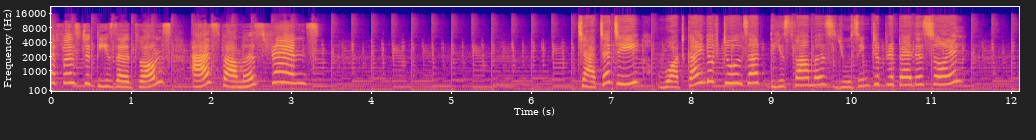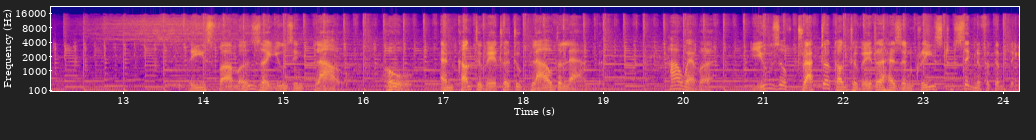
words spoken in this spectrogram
refers to these earthworms as farmers' friends. Chacha ji, what kind of tools are these farmers using to prepare the soil? These farmers are using plough, hoe and cultivator to plough the land. However, use of tractor cultivator has increased significantly.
